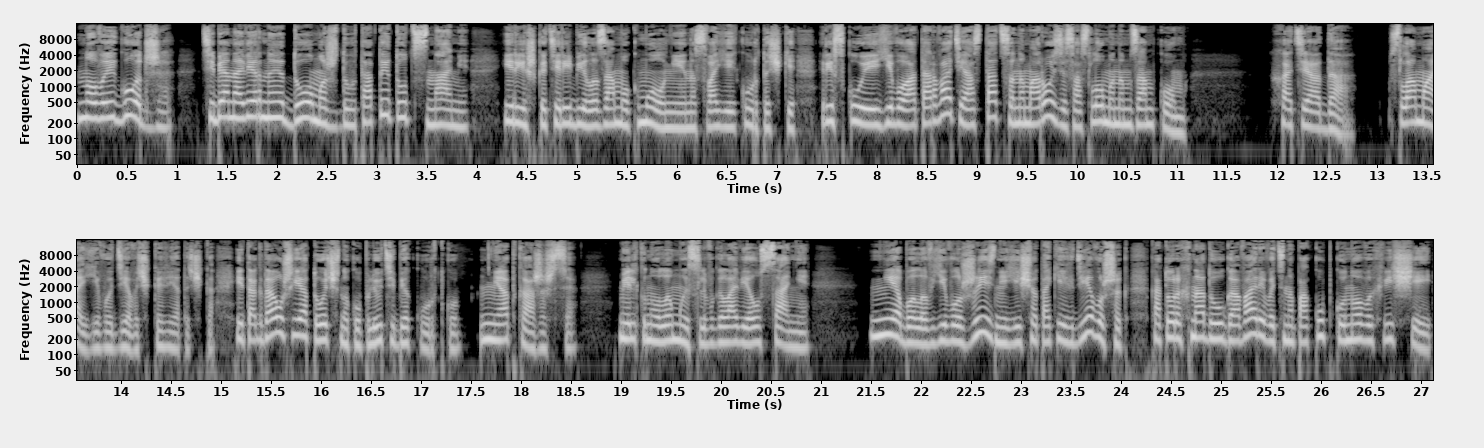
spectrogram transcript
«Новый год же! Тебя, наверное, дома ждут, а ты тут с нами!» Иришка теребила замок молнии на своей курточке, рискуя его оторвать и остаться на морозе со сломанным замком. «Хотя да, Сломай его, девочка-веточка, и тогда уж я точно куплю тебе куртку. Не откажешься», — мелькнула мысль в голове у Сани. Не было в его жизни еще таких девушек, которых надо уговаривать на покупку новых вещей,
